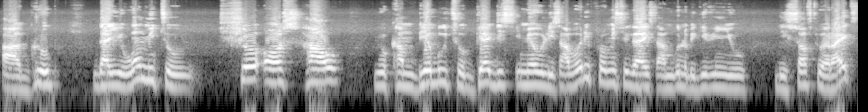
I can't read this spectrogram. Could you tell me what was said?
uh, group that you want me to show us how you can be able to get this email list. I've already promised you guys I'm going to be giving you the software right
